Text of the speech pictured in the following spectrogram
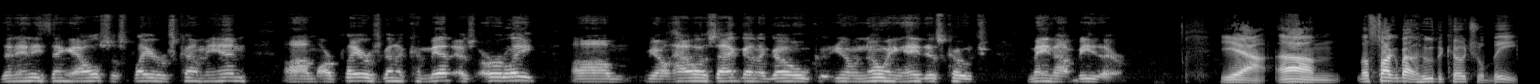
than anything else as players come in. Um, are players going to commit as early? Um, you know, how is that going to go? You know, knowing, hey, this coach may not be there. Yeah. Um, let's talk about who the coach will be.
